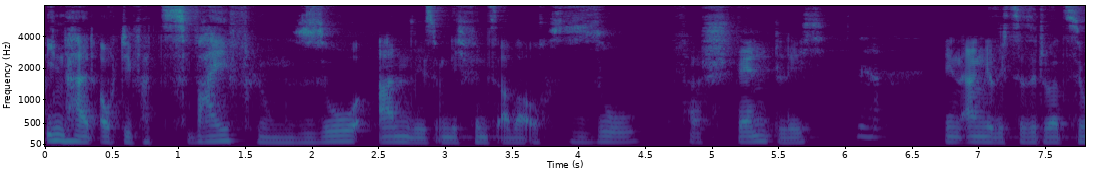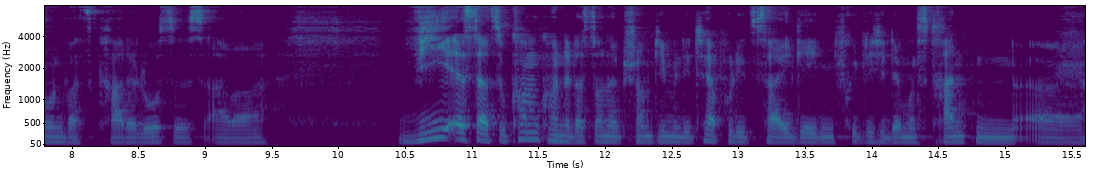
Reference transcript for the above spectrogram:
ihnen halt auch die Verzweiflung so ansiehst und ich finde es aber auch so verständlich Ja. in angesichts der Situation, was gerade los ist, aber wie es dazu kommen konnte, dass Donald Trump die Militärpolizei gegen friedliche Demonstranten äh,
